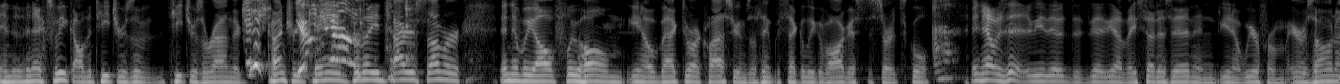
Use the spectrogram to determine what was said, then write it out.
And then the next week, all the teachers of teachers around the country You're on your came for the entire summer, and then we all flew home, you know, back to our classrooms. I think the second week of August to start school, Uh-huh. and that was it. I mean, the, the, the- yeah, they set us in, and you know, we were from Arizona,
